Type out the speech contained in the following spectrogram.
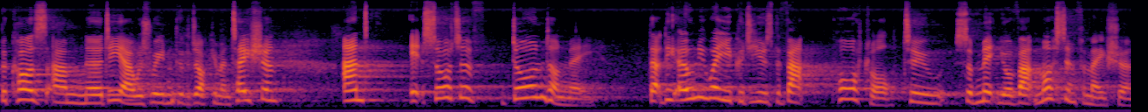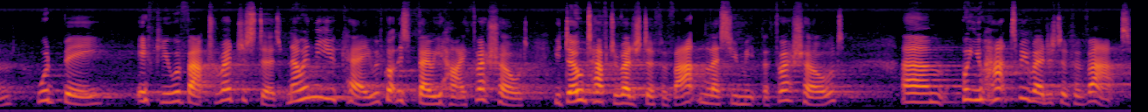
because I'm nerdy, I was reading through the documentation, and it sort of dawned on me that the only way you could use the VAT portal to submit your VAT MOST information would be if you were VAT registered. Now in the UK, we've got this very high threshold. You don't have to register for VAT unless you meet the threshold, um, but you had to be registered for VAT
